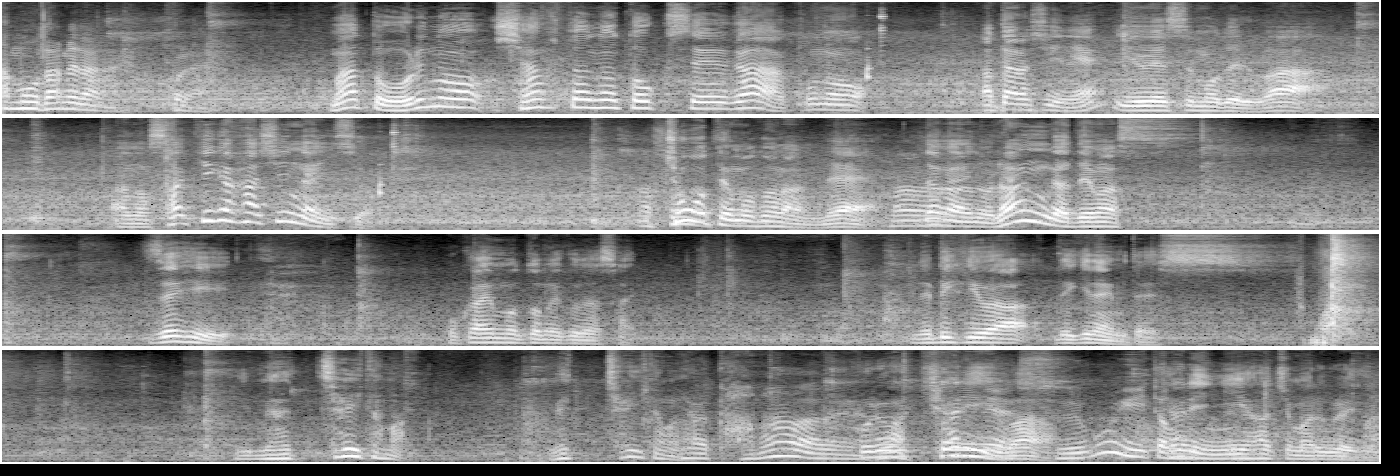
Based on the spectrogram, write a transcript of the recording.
ああもうダメだねこれ。まあ、あと俺のシャフトの特性がこの新しいね US モデルはあの先が走んないんですよ。超手元なんでまあだからあのランが出ます、ぜひお買い求めください。値引きはできないみたいです。めっちゃいい球めっちゃいい球だ。いや球はねこれはキャリーはすごいいい球キャリー280ぐらいでね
